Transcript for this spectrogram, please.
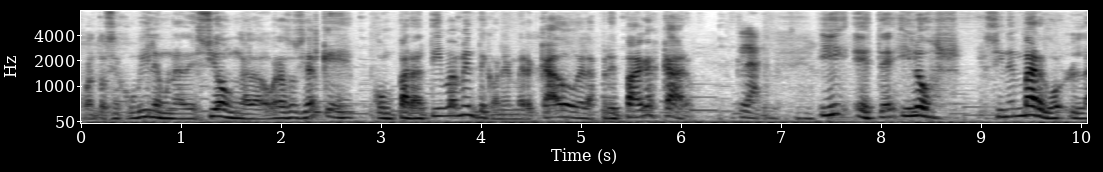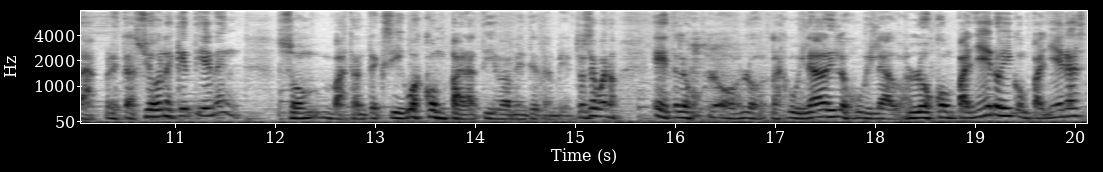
cuando se jubilan una adhesión a la obra social que es comparativamente con el mercado de las prepagas caro. Claro. Y este y los sin embargo, las prestaciones que tienen son bastante exiguas comparativamente también. Entonces, bueno, este, las jubiladas y los jubilados, los compañeros y compañeras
